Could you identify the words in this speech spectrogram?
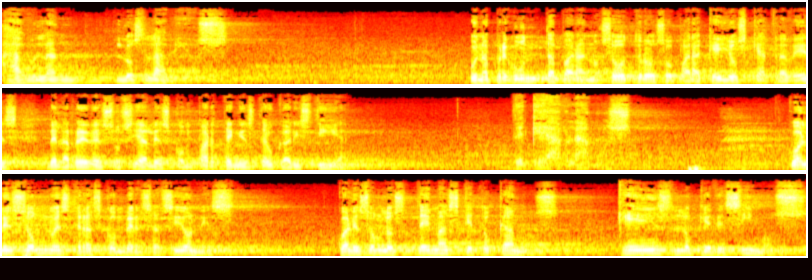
hablan los labios. Una pregunta para nosotros o para aquellos que a través de las redes sociales comparten esta Eucaristía. ¿De qué hablamos? ¿Cuáles son nuestras conversaciones? ¿Cuáles son los temas que tocamos? ¿Qué es lo que decimos?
